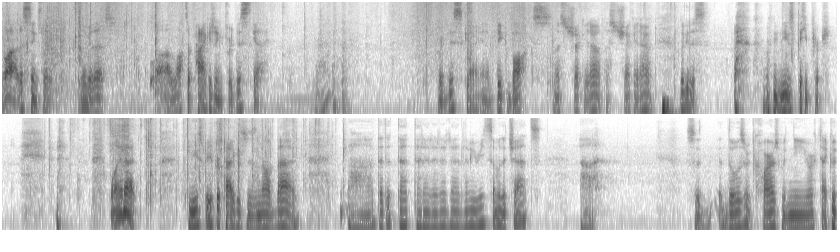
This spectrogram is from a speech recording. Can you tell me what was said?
Wow, this thing's like, look at this. Wow, lots of packaging for this guy, right? For this guy in a big box. Let's check it out. Let's check it out. Look at this newspaper. Why not? Newspaper package is not bad. Uh, da, da, da, Let me read some of the chats. Uh, so those are cars with New York tycoon.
